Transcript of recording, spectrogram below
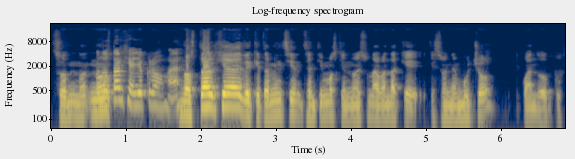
son no, Pues no- nostalgia, yo creo. ah. nostalgia de que también sentimos que no es una banda que, que suene mucho cuando pues,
